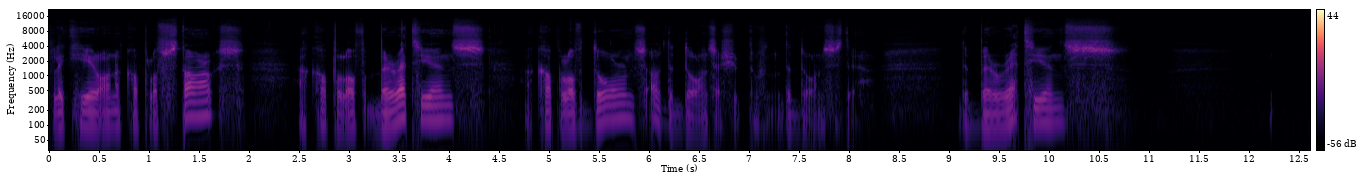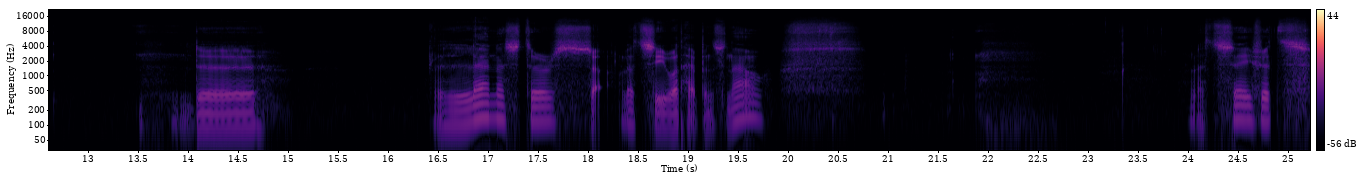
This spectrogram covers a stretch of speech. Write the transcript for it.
click here on a couple of Starks, a couple of Baratheons, a couple of Dorns. Oh, the Dorns, I should, the Dorns is there. The Baratheons, the Lannisters. So, let's see what happens now. Let's save it.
